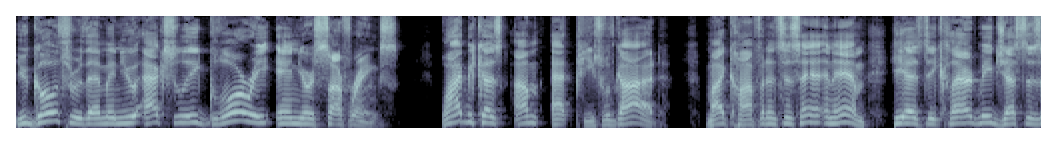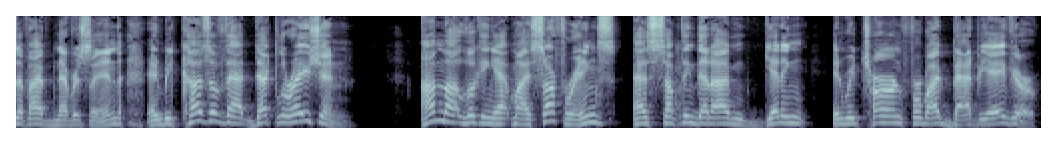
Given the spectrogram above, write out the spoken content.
You go through them and you actually glory in your sufferings. Why? Because I'm at peace with God. My confidence is in Him. He has declared me just as if I've never sinned. And because of that declaration, I'm not looking at my sufferings as something that I'm getting in return for my bad behavior.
